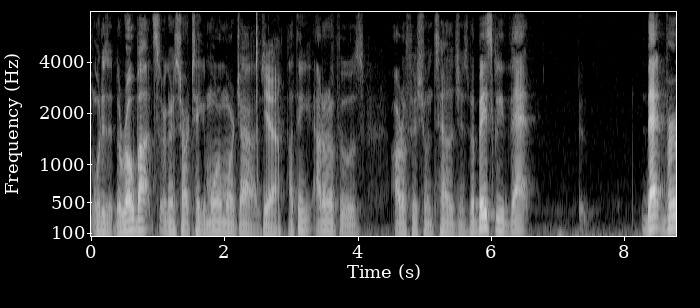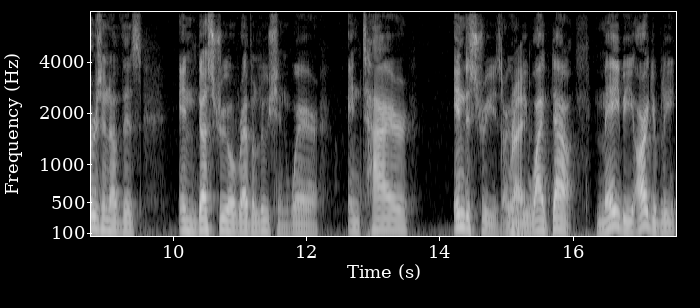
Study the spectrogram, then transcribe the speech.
what is it? The robots are going to start taking more and more jobs. Yeah. I think I don't know if it was artificial intelligence, but basically that that version of this industrial revolution where entire industries are going Right. to be wiped out. Maybe, arguably,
